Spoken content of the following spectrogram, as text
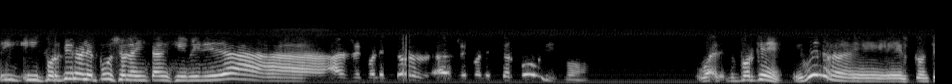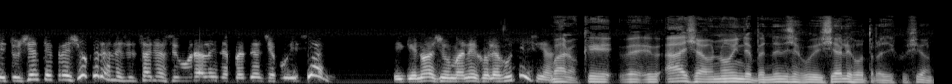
¿Y, ¿Y por qué no le puso la intangibilidad al recolector, al recolector público? ¿Por qué? Y bueno, eh, el constituyente creyó que era necesario asegurar la independencia judicial y que no haya un manejo de la justicia. Bueno, que eh, haya o no independencia judicial es otra discusión.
